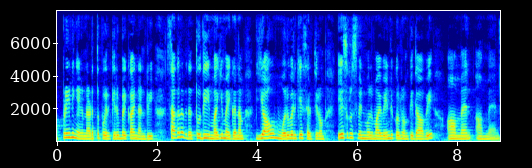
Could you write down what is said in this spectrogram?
அப்படியே நீங்கள் எங்கள் நடத்து போயிருக்க கிருபைக்காய் நன்றி. சகலவித துதி மகிமை கனம் யாவும் ஒருவருக்கே செலுத்திறோம். இயேசு கிறிஸ்துவின் மூலமாய் வேண்டிக் கொள்கிறோம். பிதாவே ஆமேன் ஆமேன்.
